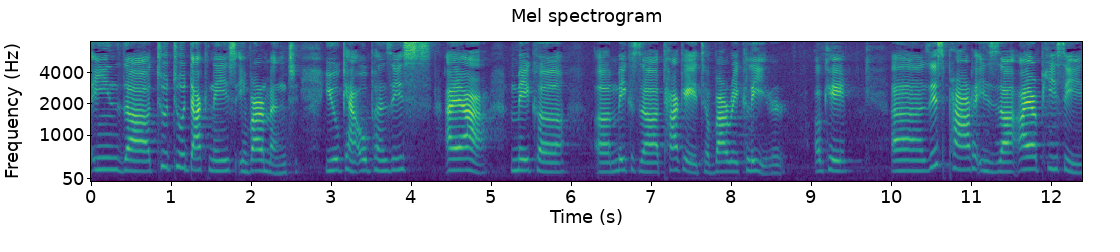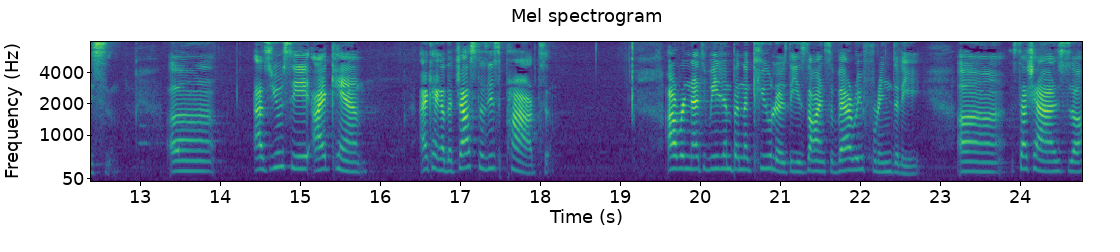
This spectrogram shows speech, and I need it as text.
in the total darkness environment, you can open this IR, make a, uh, make the target very clear. Okay, uh, this part is the IR Uh, as you see, I can I can adjust this part. Our night vision binocular design is very friendly, uh, such as uh,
